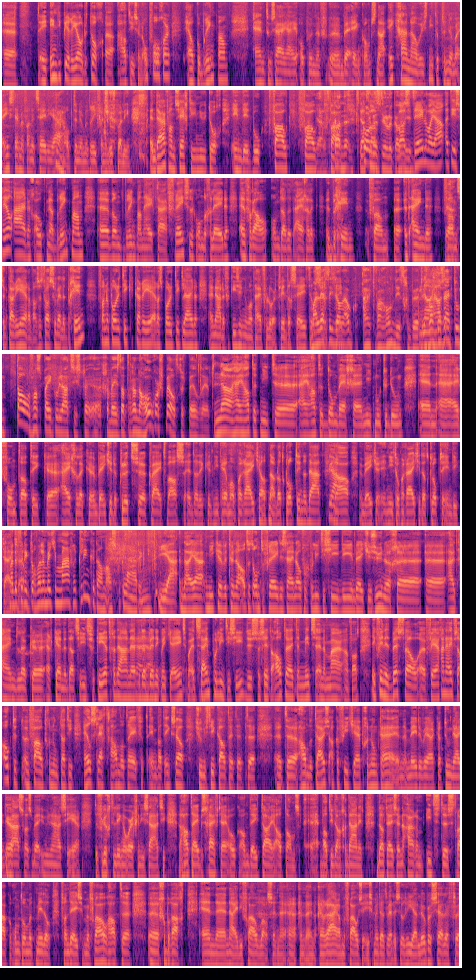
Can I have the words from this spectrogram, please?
in die periode toch eh, had hij zijn opvolger, Elko Brinkman. En toen zei hij op een eh, bijeenkomst... nou, ik ga nou eens niet op de nummer 1 stemmen van het CDA... Ja. maar op de nummer 3 van Jus Berlin. En daarvan zegt hij nu toch in dit boek... fout, fout, Ja, dat fout. kan- het kon natuurlijk ook was niet. deloyaal. Het is heel aardig ook naar Brinkman. eh, want Brinkman heeft daar vreselijk onder geleden. En vooral omdat het eigenlijk het begin van eh, het einde van Ja. zijn carrière was. Het was zowel het begin van een politieke carrière als politiek leider... en na de verkiezingen, want hij verloor 20 zetels. Maar legt hij dan ook uit waarom dit gebeurd is? Nou, Want er zijn toen tal van speculaties ge- eh, geweest... dat er een hoger spel gespeeld werd. Nou, hij had het, niet, eh, hij had het domweg eh, niet moeten doen. En eh, hij vond dat ik eh, eigenlijk een beetje de kluts kwijt was. En dat ik het niet helemaal op een rijtje had. Nou, dat klopt inderdaad. Ja. Nou, een beetje niet op een rijtje, dat klopte in die tijd Maar dat vind ik toch wel een beetje mager klinken dan als verklaring. Ja, nou ja, Mieke, we kunnen altijd ontevreden zijn over politici... die een beetje zuinig eh, eh, uiteindelijk eh, erkennen dat ze iets verkeerd gedaan hebben. Ja, Dat ja. ben ik met je eens. Maar het zijn politici, dus er zit altijd een mits en een maar aan vast. Ik vind het best wel eh ver gaan. Hij heeft er ook de- een fout genoemd dat hij heel slecht gehandeld heeft... in wat ik zelf journalistiek altijd het, eh, het eh, handen thuis akkefietje heb genoemd. Hè. Een medewerker toen hij de Ja. baas was bij UNHCR, de vluchtelingenorganisatie. Dan had hij, beschrijft hij ook aan detail, althans wat hij dan gedaan heeft... dat hij zijn arm iets te strak rondom het middel van deze mevrouw had eh, eh, gebracht. En eh, nou ja, die vrouw was een, een, een, een rare mevrouw. Ze is me dat wel eens door Ria Lubbers zelf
